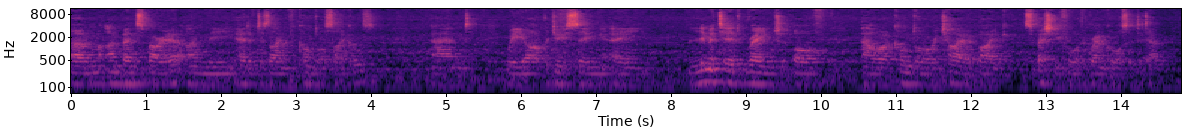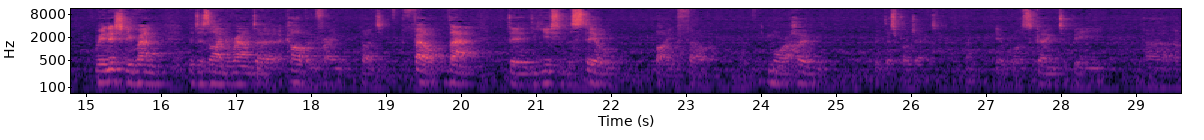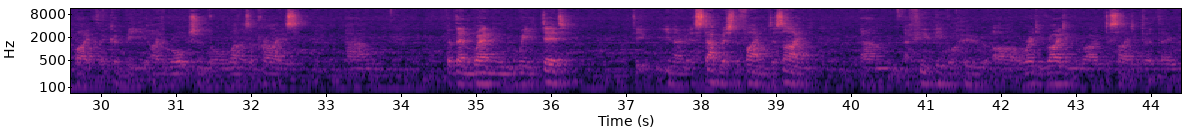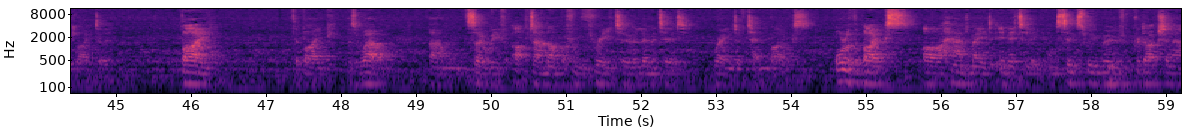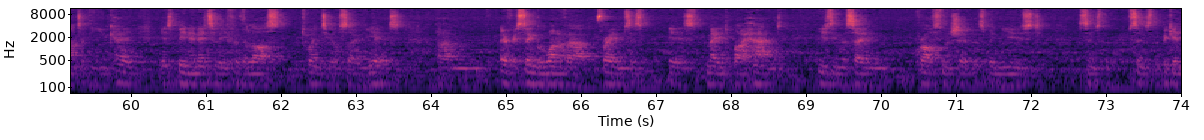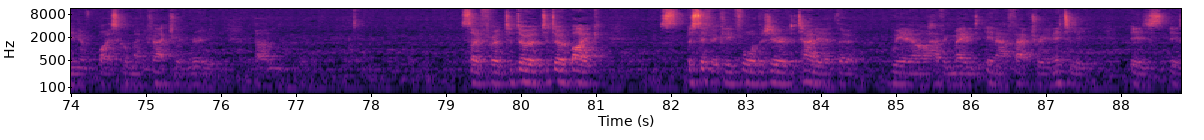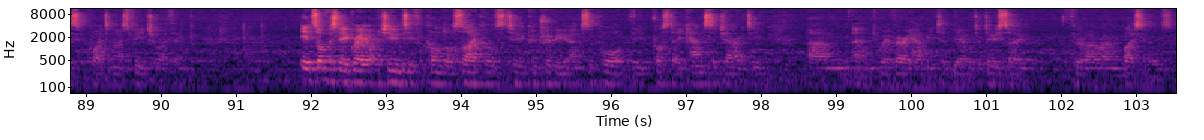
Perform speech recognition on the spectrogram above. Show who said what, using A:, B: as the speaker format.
A: Um, I'm Ben Spurrier, I'm the head of design for Condor Cycles and we are producing a limited range of our Condor Acciaio bike, especially for the Gran Corsa d'Italia. We initially ran the design around a, a carbon frame, but felt that the, the use of the steel bike felt more at home with this project. It was going to be uh, a bike that could be either auctioned or won as a prize. Um, but then when we did, you know, establish the final design, um, a few people who are already riding the ride decided that they would like to buy the bike as well. Um, so we've upped our number from three to a limited range of 10 bikes. All of the bikes are handmade in Italy and since we moved production out of the UK, it's been in Italy for the last 20 or so years. Um, every single one of our frames is, is made by hand using the same craftsmanship that's been used since the, since the beginning of bicycle manufacturing, really. Um, so for to do a, to do a bike specifically for the Giro d'Italia that we are having made in our factory in Italy is is quite a nice feature, I think. It's obviously a great opportunity for Condor Cycles to contribute and support the prostate cancer charity um, and we're very happy to be able to do so through our own bicycles.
